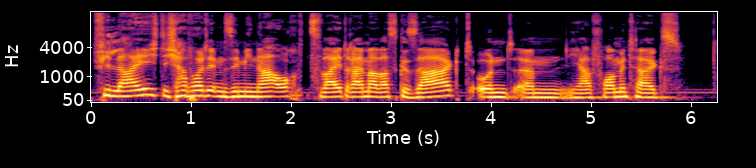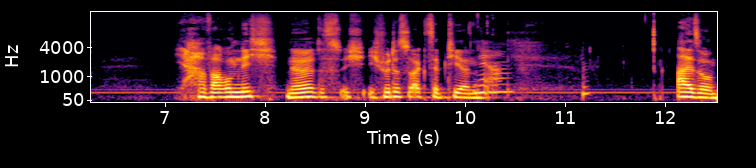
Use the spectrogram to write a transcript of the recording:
Vielleicht, ich habe heute im Seminar auch zwei, dreimal was gesagt und ähm, ja, vormittags, ja, warum nicht? Ne, das, ich, ich würde das so akzeptieren. Ja. Also,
